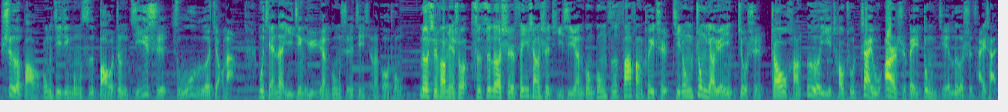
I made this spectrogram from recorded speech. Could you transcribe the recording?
社保公积金公司保证及时足额缴纳。目前呢，已经与员工是进行了沟通。乐视方面说，此次乐视非上市体系员工工资发放推迟，其中重要原因就是招行恶意超出债务二十倍冻结乐视财产，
